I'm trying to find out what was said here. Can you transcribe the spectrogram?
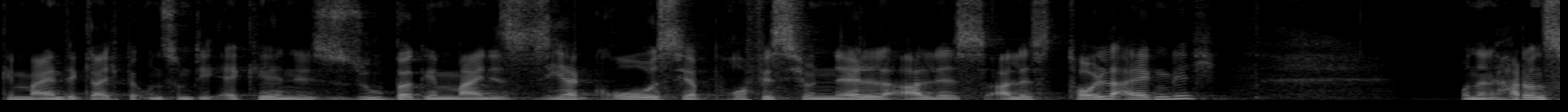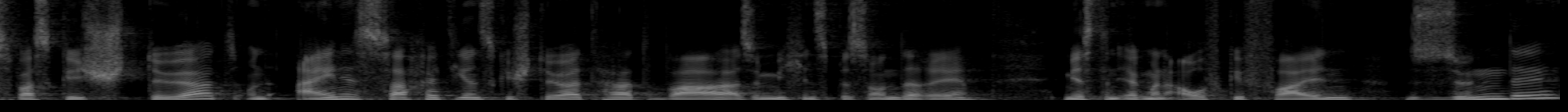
Gemeinde gleich bei uns um die Ecke, eine super Gemeinde, sehr groß, sehr professionell, alles, alles toll eigentlich. Und dann hat uns was gestört und eine Sache, die uns gestört hat, war, also mich insbesondere, mir ist dann irgendwann aufgefallen, Sünde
